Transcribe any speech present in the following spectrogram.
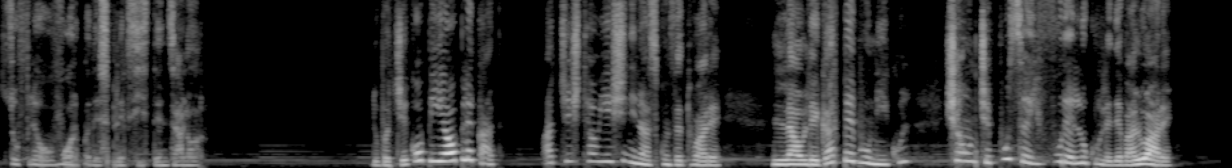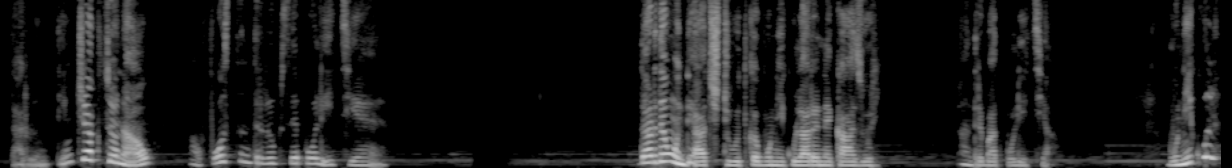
sufle o vorbă despre existența lor. După ce copiii au plecat, aceștia au ieșit din ascunzătoare, l-au legat pe bunicul și au început să îi fure lucrurile de valoare, dar în timp ce acționau, au fost întrerupți de poliție. Dar de unde ați știut că bunicul are necazuri? a întrebat poliția. Bunicul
